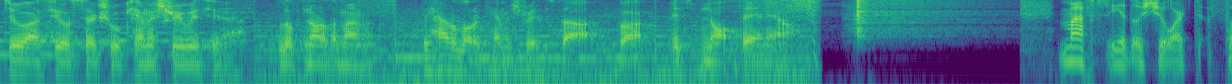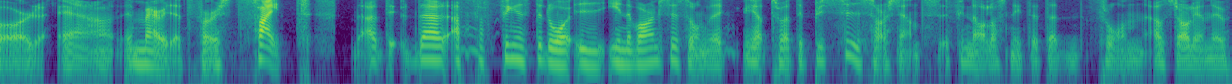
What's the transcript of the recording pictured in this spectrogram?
Do I feel sexual chemistry with you? Look, not at the moment. We had a lot of chemistry at the start, but it's not there now. MAFS är då short för eh, Married at First Sight. Där finns det då i innevarande säsong, jag tror att det precis har sänts finalavsnittet från Australien nu.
